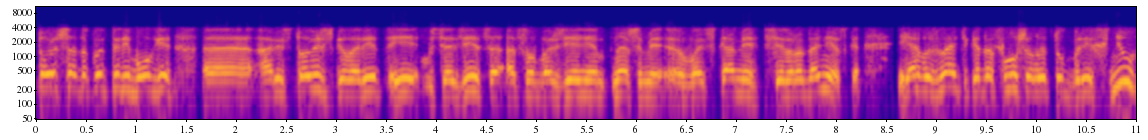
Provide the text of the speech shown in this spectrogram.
точно о такой перемоге э, Арестович говорит и в связи с освобождением нашими э, войсками Северодонецка. Я, вы знаете, когда слушал эту брехню,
